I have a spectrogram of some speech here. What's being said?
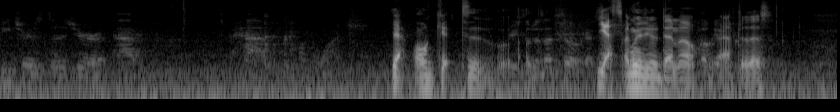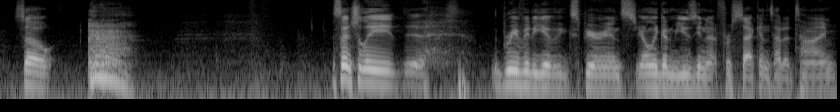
features does your app have on the watch? Yeah, I'll get to. Are you still doing that still? Okay. Yes, I'm going to do a demo Okay. after this. So, essentially, the, the brevity of the experience, you're only going to be using it for seconds at a time,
